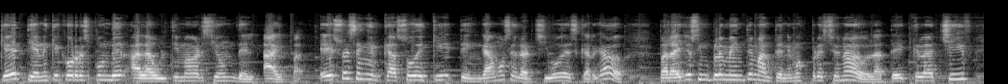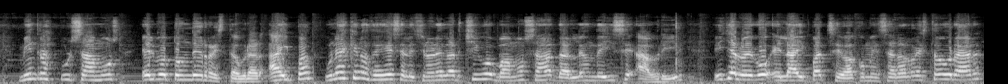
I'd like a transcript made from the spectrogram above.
que tiene que corresponder a la última versión del iPad. Eso es en el caso de que tengamos el archivo descargado. Para ello simplemente mantenemos presionado la tecla Shift mientras pulsamos el botón de restaurar iPad. Una vez que nos deje seleccionar el archivo vamos a darle donde dice abrir y ya luego el iPad se va a comenzar a restaurar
